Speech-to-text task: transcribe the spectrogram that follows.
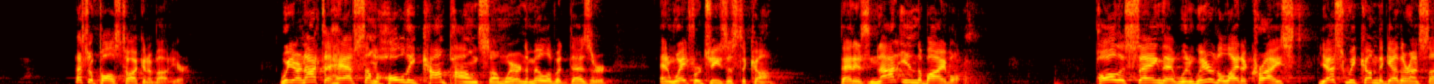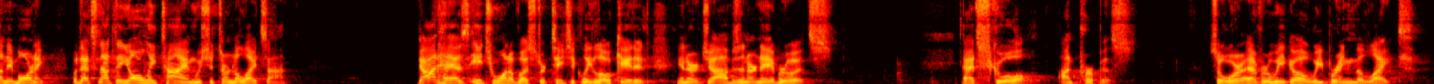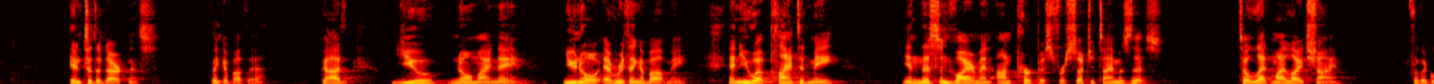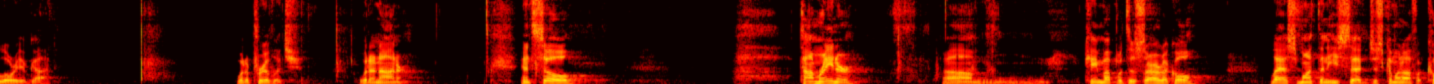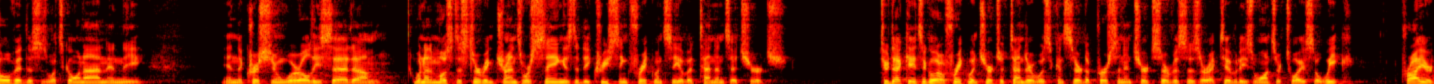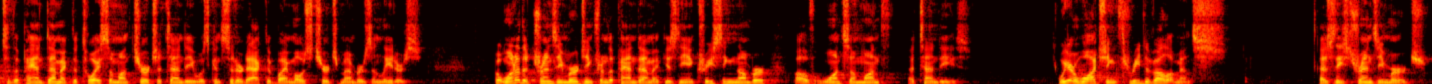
That's what Paul's talking about here. We are not to have some holy compound somewhere in the middle of a desert and wait for Jesus to come. That is not in the Bible. Paul is saying that when we're the light of Christ, yes, we come together on Sunday morning, but that's not the only time we should turn the lights on. God has each one of us strategically located in our jobs, in our neighborhoods, at school, on purpose. So wherever we go, we bring the light into the darkness. Think about that. God, you know my name. You know everything about me, and you have planted me in this environment on purpose for such a time as this to let my light shine for the glory of God. What a privilege. What an honor. And so, Tom Rainer um, came up with this article last month, and he said, just coming off of COVID, this is what's going on in the in the Christian world. He said, um, one of the most disturbing trends we're seeing is the decreasing frequency of attendance at church. Two decades ago, a frequent church attender was considered a person in church services or activities once or twice a week. Prior to the pandemic, the twice a month church attendee was considered active by most church members and leaders. But one of the trends emerging from the pandemic is the increasing number of once a month attendees. We are watching three developments as these trends emerge.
